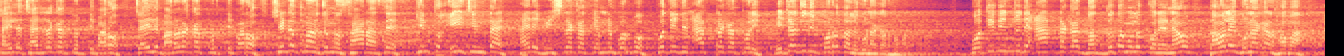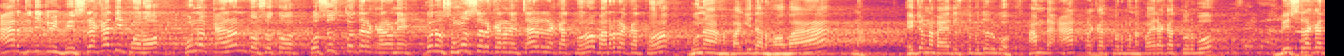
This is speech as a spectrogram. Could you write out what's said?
চাইলে চার রাখাত পড়তে পারো, চাইলে বারো রেখাত পড়তে পারো, সেটা তোমার জন্য সার আছে। কিন্তু এই চিন্তায় হ্যাঁ রে, বিশ রেখাত কেমনে পড়ব? প্রতিদিন আট টাকাত পড়ি। এটা যদি পড়ো, তাহলে গুণাকার হবা। প্রতিদিন যদি আট টাকা বাধ্যতামূলক করে নাও, তাহলে গুণাকার হবা। আর যদি তুমি বিশ রাখাতই পড়ো, কোনো কারণবশত অসুস্থতার কারণে, কোনো সমস্যার কারণে চার রাখাত পড়ো, বারো রাখাত পড়ো গুণা বাগিদার হবা না। এই জন্য বায়দস্ত বুজুর্গ, আমরা আট টাকাত পড়ব না। কয় রাখাত পড়ব? বিশ রাখাত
